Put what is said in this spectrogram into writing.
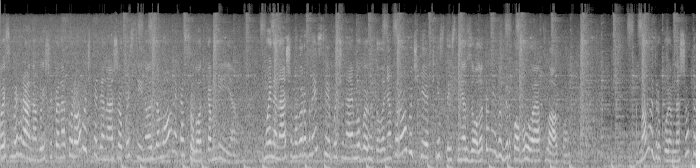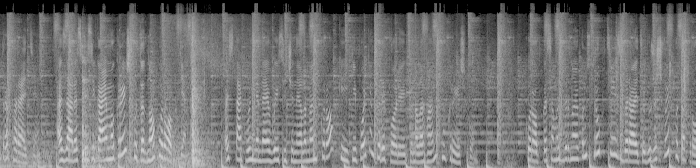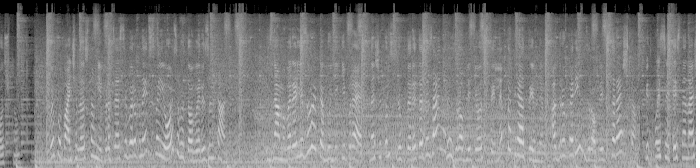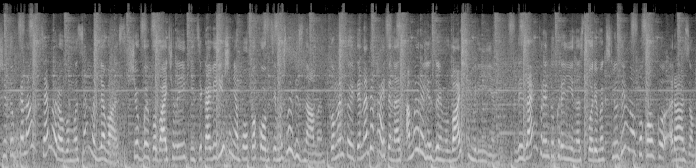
Восьмиграна вишукана коробочка для нашого постійного замовника Солодка мрія. Ми на нашому виробництві починаємо виготовлення коробочки із тиснення золотом і вибіркового ефлаку. Дно ми друкуємо на шовкотрафареті. А зараз висікаємо кришку та дно коробки. Ось так виглядає висічений елемент коробки, який потім перетворюється на елегантну кришку. Коробка самозбірної конструкції збирається дуже швидко та просто. Ви побачили основні процеси виробництва і ось готовий результат. З нами ви реалізуєте будь-який проект. Наші конструктори та дизайнери зроблять його стильним та креативним, а друкарі зроблять все решта. Підписуйтесь на наш YouTube канал. Це ми робимо саме для вас, щоб ви побачили, які цікаві рішення по упаковці можливі з нами. Коментуйте, надихайте нас, а ми реалізуємо ваші мрії. Дизайн принт Україна створюємо ексклюзивну упаковку разом.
